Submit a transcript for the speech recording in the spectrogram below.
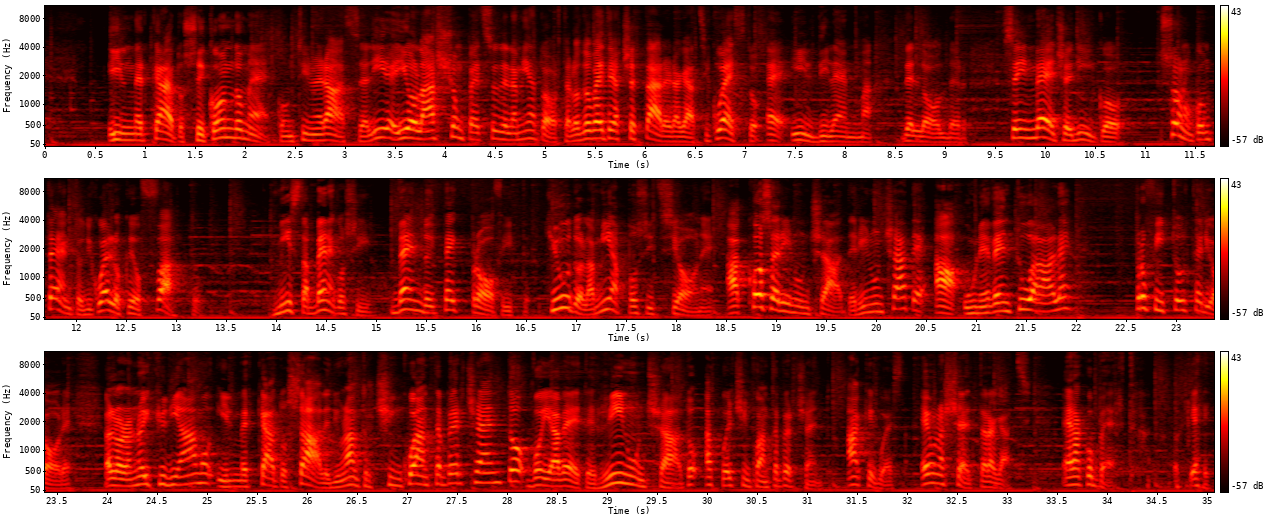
il mercato secondo me continuerà a salire, io lascio un pezzo della mia torta, lo dovete accettare ragazzi, questo è il dilemma dell'holder. Se invece dico sono contento di quello che ho fatto, mi sta bene così, vendo i take profit, chiudo la mia posizione, a cosa rinunciate? Rinunciate a un eventuale profitto ulteriore. Allora noi chiudiamo, il mercato sale di un altro 50%, voi avete rinunciato a quel 50%. Anche questa è una scelta ragazzi, è la coperta, ok?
